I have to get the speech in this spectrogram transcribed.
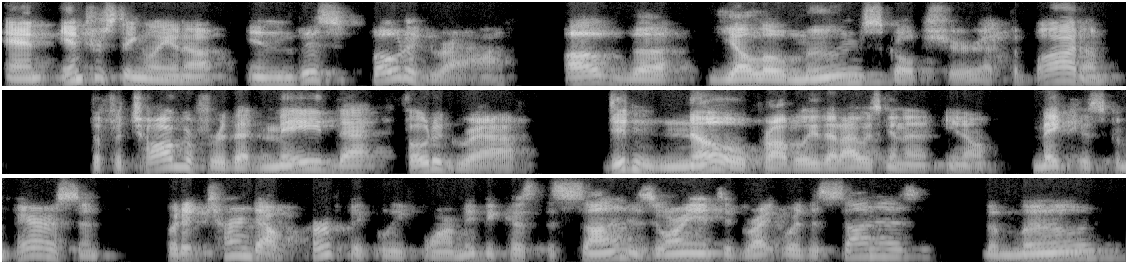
And interestingly enough, in this photograph of the yellow moon sculpture at the bottom, the photographer that made that photograph didn't know probably that I was going to, you know, make this comparison, but it turned out perfectly for me because the sun is oriented right where the sun is. The moon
